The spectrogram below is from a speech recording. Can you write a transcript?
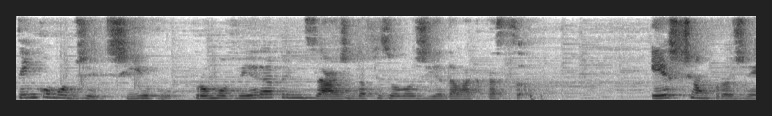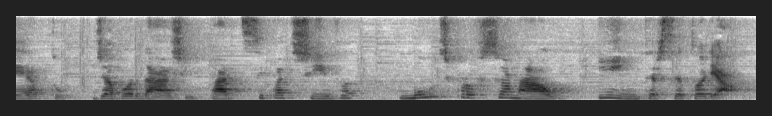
tem como objetivo promover a aprendizagem da fisiologia da lactação. Este é um projeto de abordagem participativa, multiprofissional e intersetorial.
